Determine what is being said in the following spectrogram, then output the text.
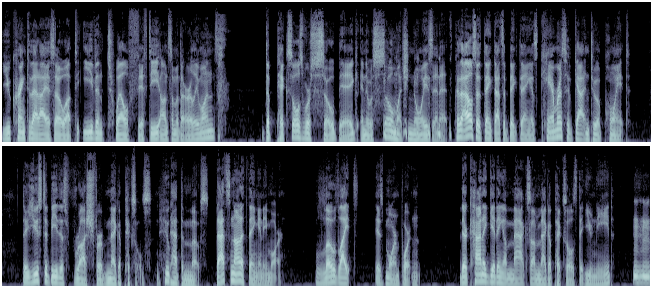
you cranked that ISO up to even 1250 on some of the early ones the pixels were so big and there was so much noise in it. Because I also think that's a big thing is cameras have gotten to a point. There used to be this rush for megapixels. Who had the most? That's not a thing anymore. Low light is more important. They're kind of getting a max on megapixels that you need. Mm-hmm.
